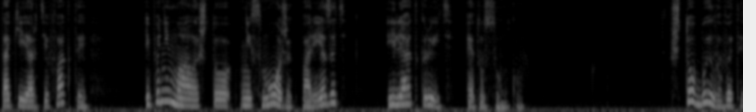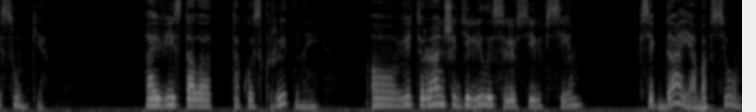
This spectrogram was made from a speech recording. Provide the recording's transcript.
такие артефакты, и понимала, что не сможет порезать или открыть эту сумку. Что было в этой сумке? Айви стала такой скрытной, а ведь раньше делилась Люсиль всем, всегда и обо всем.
